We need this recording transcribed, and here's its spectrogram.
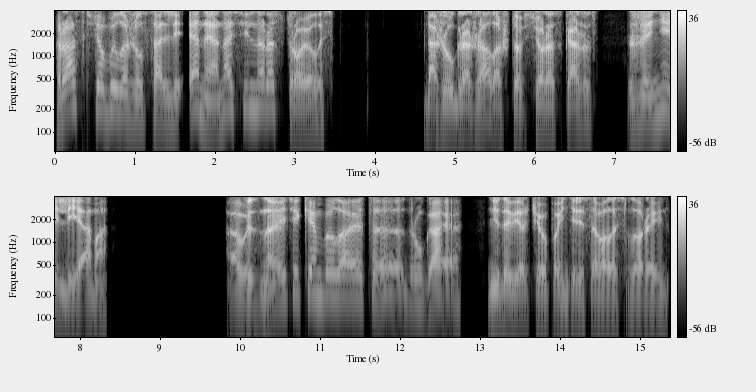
Раз все выложил Салли Н, и она сильно расстроилась. Даже угрожала, что все расскажет жене Лиама. «А вы знаете, кем была эта другая?» — недоверчиво поинтересовалась Лоррейн.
